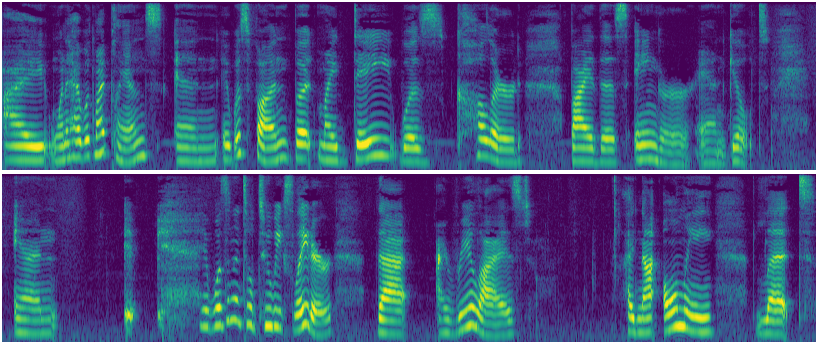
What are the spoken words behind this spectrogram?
I went ahead with my plans and it was fun, but my day was colored by this anger and guilt. And it it wasn't until 2 weeks later that I realized I'd not only let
